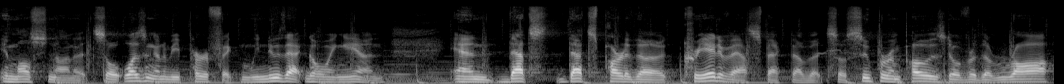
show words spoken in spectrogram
emulsion on it, so it wasn't going to be perfect, and we knew that going in. And that's, that's part of the creative aspect of it. So superimposed over the raw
